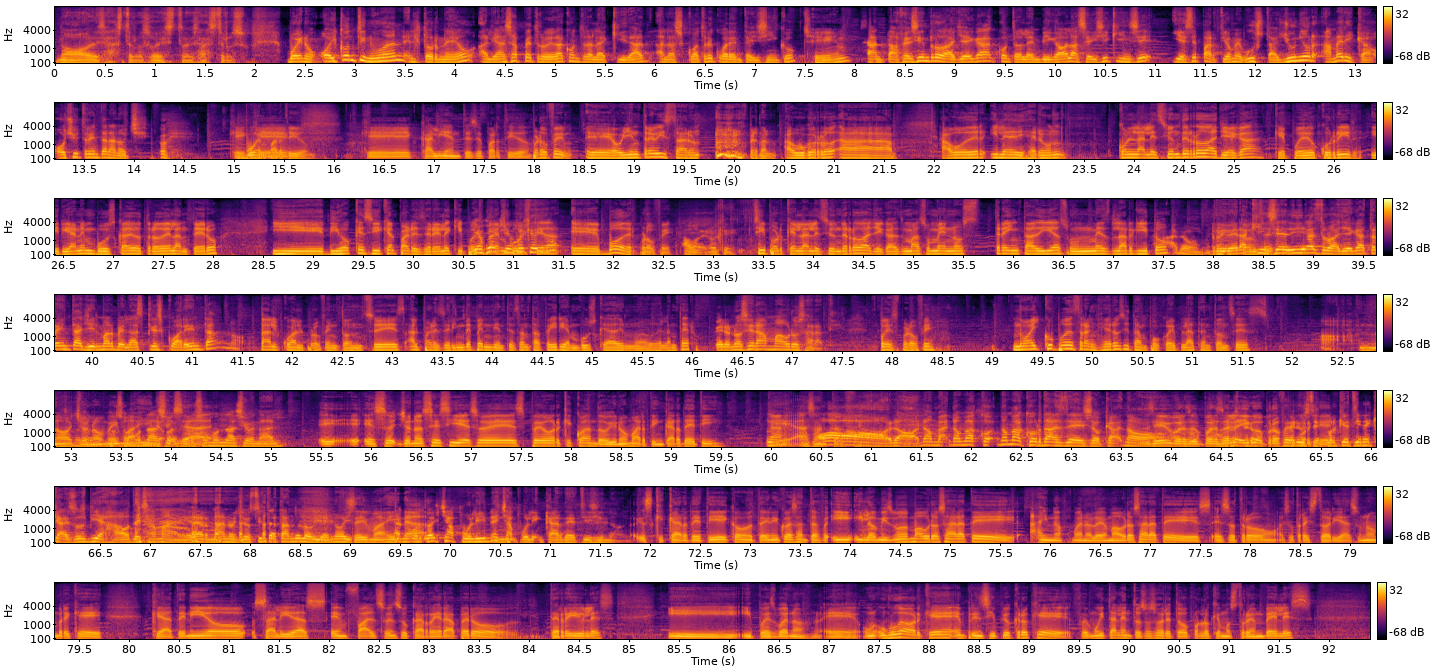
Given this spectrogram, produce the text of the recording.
No, desastroso esto, desastroso. Bueno, hoy continúan el torneo Alianza Petrolera contra la Equidad a las 4 y 45. Sí. Santa Fe sin Rodallega contra el Envigado a las 6 y 15. Y este partido me gusta. Junior América, 8 y 30 de la noche. Qué, Buen qué- partido. Qué caliente ese partido. Profe, eh, hoy entrevistaron perdón, a Hugo a, a Boder y le dijeron con la lesión de Rodallega que puede ocurrir, irían en busca de otro delantero y dijo que sí, que al parecer el equipo ¿Quién está fue? en ¿Quién fue el que búsqueda. Eh, Boder, profe. Ah, bueno, ok. Sí, porque la lesión de Rodallega es más o menos 30 días, un mes larguito. Claro. Rivera Entonces, 15 días, Rodallega 30, Gilmar Velázquez 40. No, Tal cual, profe. Entonces, al parecer Independiente Santa Fe iría en búsqueda de un nuevo delantero. pero no será Mauro Zárate. Pues, profe, no hay cupo de extranjeros y tampoco hay plata, entonces No, yo no me imagino. nacio- o sea, no somos nacional. Eh, eh, eso, yo no sé si eso es peor que cuando vino Martín Cardetti eh, a Santa Fe. Oh, no, no me, no, me aco- no me acordás de eso. No, Sí, por eso- por eso no, le pero- digo, profe, Pero usted, porque- ¿por qué tiene que a esos viajados de esa manera, hermano? Yo estoy tratándolo bien hoy. ¿Se imagina? Del Chapulín, el Mm. Chapulín Cardetti, si no. Es que Cardetti como técnico de Santa Fe. Y, y lo mismo Mauro Zárate. Ay, no. Bueno, lo de Mauro Zárate es, es, otro, es otra historia. Es un hombre que, que ha tenido salidas en falso en su carrera, pero terribles. Y, y pues bueno, eh, un, un jugador que en principio creo que fue muy talentoso, sobre todo por lo que mostró en Vélez.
